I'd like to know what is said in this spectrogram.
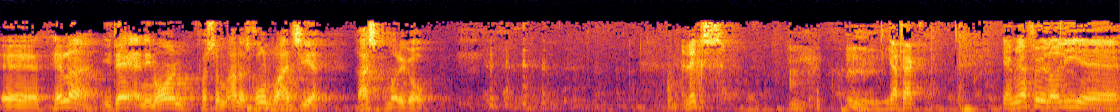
Øh, hellere i dag end i morgen, for som Anders Kronborg han siger, rask må det gå. Alex. Ja, tak. Jamen, jeg føler lige, øh,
